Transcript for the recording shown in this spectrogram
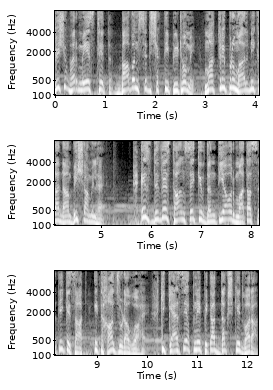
विश्व भर में स्थित बावन सिद्ध शक्ति पीठों में माँ त्रिपुर मालिनी का नाम भी शामिल है। इस दिव्य स्थान से किवदंतिया और माता सती के साथ इतिहास जुड़ा हुआ है कि कैसे अपने पिता दक्ष के द्वारा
